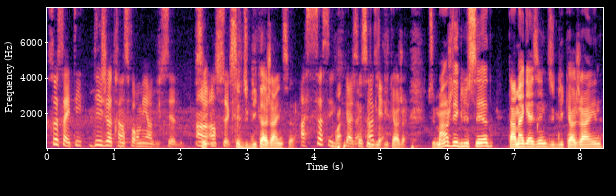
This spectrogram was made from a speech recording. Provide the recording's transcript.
ça, ça a été déjà transformé en glucides, en, sucre? c'est du glycogène, ça. Ah, ça, c'est Ouais, glycogène. ça, c'est du glycogène. Tu manges des glucides, tu emmagasines du glycogène,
